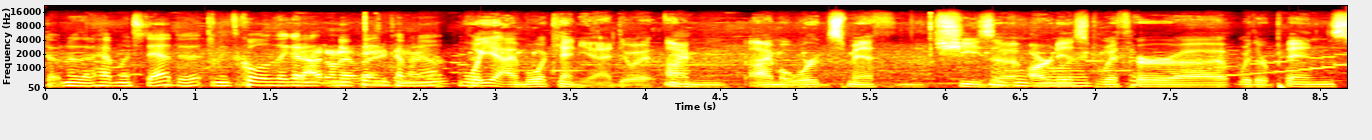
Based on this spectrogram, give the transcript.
Don't know that I have much to add to it. I mean, it's cool. They got Yeah, I a don't new have pin coming either. out. Well, yeah, I'm, what can you do it? I'm I'm a wordsmith. She's an good artist Lord. with her uh, with her pins.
